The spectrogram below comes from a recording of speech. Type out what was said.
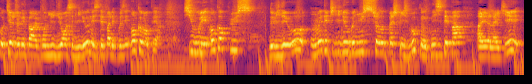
auxquelles je n'ai pas répondu durant cette vidéo, n'hésitez pas à les poser en commentaire. Si vous voulez encore plus de vidéos, on met des petites vidéos bonus sur notre page Facebook, donc n'hésitez pas allez la liker.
